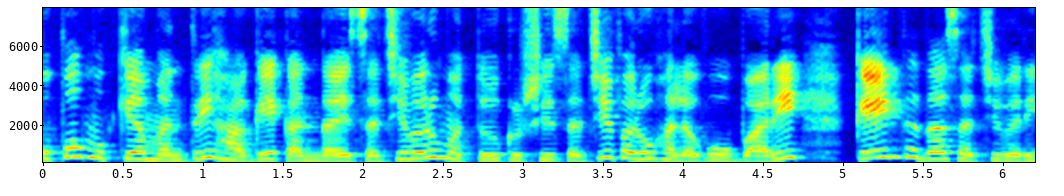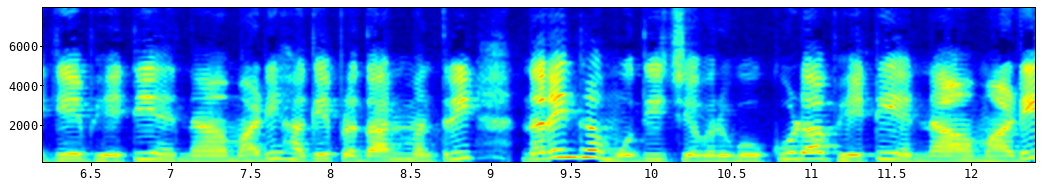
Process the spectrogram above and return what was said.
ಉಪಮುಖ್ಯಮಂತ್ರಿ ಹಾಗೆ ಕಂದಾಯ ಸಚಿವರು ಮತ್ತು ಕೃಷಿ ಸಚಿವರು ಹಲವು ಬಾರಿ ಕೇಂದ್ರದ ಸಚಿವರಿಗೆ ಭೇಟಿಯನ್ನ ಮಾಡಿ ಹಾಗೆ ಪ್ರಧಾನಮಂತ್ರಿ ನರೇಂದ್ರ ಮೋದಿಜಿಯವರಿಗೂ ಕೂಡ ಭೇಟಿಯನ್ನ ಮಾಡಿ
